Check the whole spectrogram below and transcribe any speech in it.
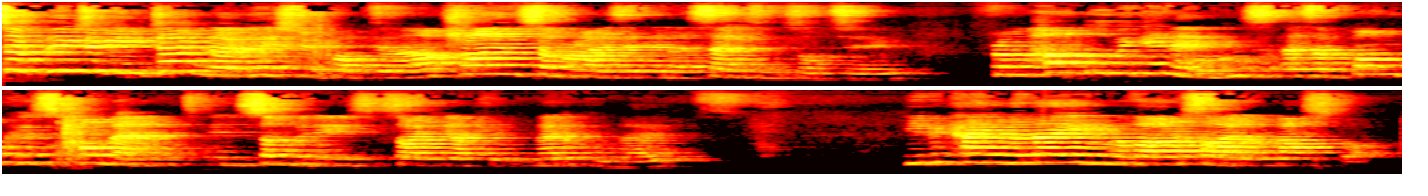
so those of you who don't know the history of Bob Dylan, I'll try and summarise it in a sentence or two. From humble beginnings as a bonkers comment in somebody's psychiatric medical notes, he became the name of our asylum mascot.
